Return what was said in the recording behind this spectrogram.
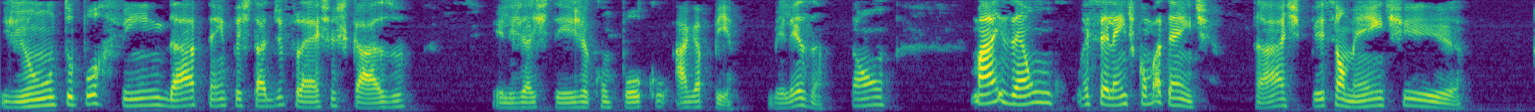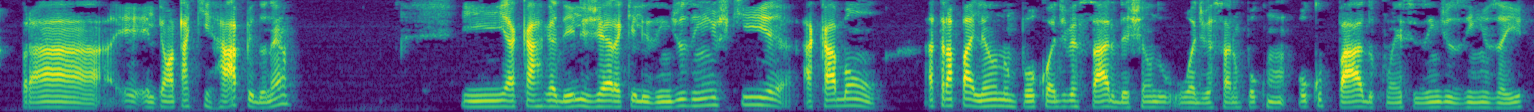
junto por fim da tempestade de flechas, caso ele já esteja com pouco HP, beleza? Então, mas é um excelente combatente, tá? Especialmente para ele tem um ataque rápido, né? e a carga dele gera aqueles índiozinhos que acabam atrapalhando um pouco o adversário, deixando o adversário um pouco ocupado com esses índiozinhos aí,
